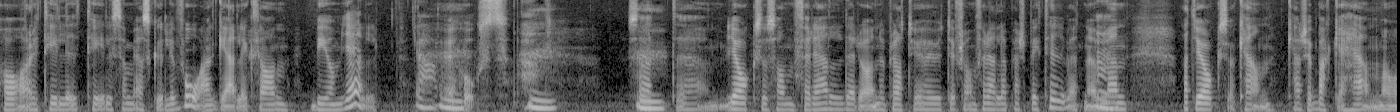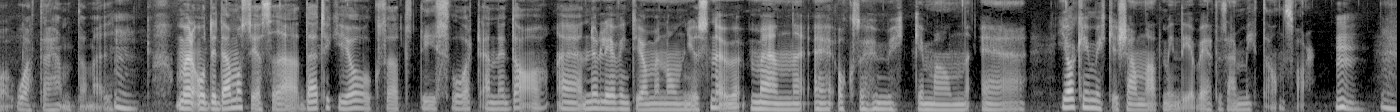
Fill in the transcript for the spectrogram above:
har tillit till som jag skulle våga liksom, be om hjälp Ja. eh, Mm. hos? Mm. Så Mm. att eh, jag också som förälder då, nu pratar jag utifrån föräldraperspektivet nu, Mm. men att jag också kan kanske backa hem och återhämta mig. Mm. Men, och det där måste jag säga, där tycker jag också att det är svårt än idag. Eh, nu lever inte jag med någon just nu, men eh, också hur mycket man... Eh, jag kan ju mycket känna att min diabetes är mitt ansvar. Mm. Mm.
